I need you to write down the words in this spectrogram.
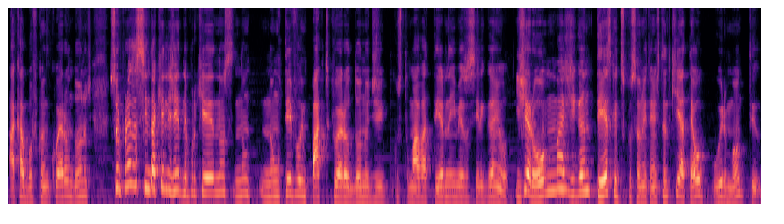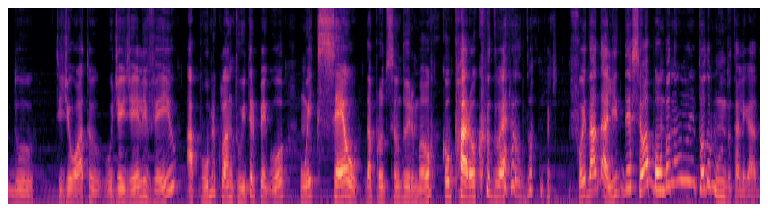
acabou ficando com o Aaron Donald. Surpresa assim daquele jeito, né? Porque não, não, não teve o impacto que o Aaron Donald costumava ter, nem mesmo assim ele ganhou. E gerou uma gigantesca discussão na internet, tanto que até o, o irmão do, do TJ Watt, o JJ, ele veio a público lá no Twitter, pegou um Excel da produção do irmão, comparou com o do Aaron Donald. Foi dado ali, desceu a bomba no- em todo mundo, tá ligado?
